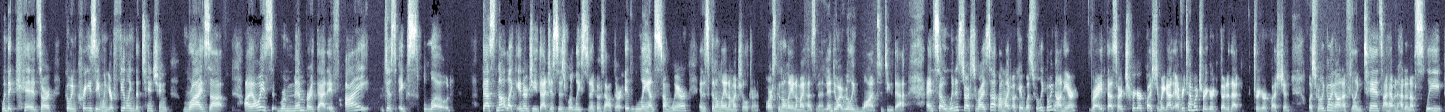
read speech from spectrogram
when the kids are going crazy, when you're feeling the tension rise up, I always remember that if I just explode that's not like energy that just is released and it goes out there. It lands somewhere and it's going to land on my children or it's going to land on my husband. Mm-hmm. And do I really want to do that? And so when it starts to rise up, I'm like, okay, what's really going on here? Right? That's our trigger question. We got every time we're triggered, go to that trigger question. What's really going on? I'm feeling tense. I haven't had enough sleep.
